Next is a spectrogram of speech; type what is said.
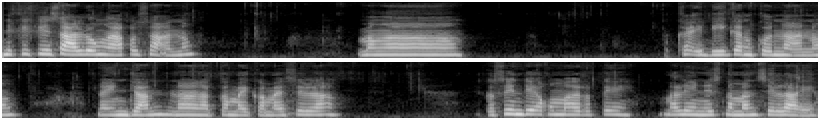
Nikikisalo nga ako sa ano, mga kaibigan ko na ano, na Indian, na nagkamay-kamay sila. Kasi hindi ako marte. Malinis naman sila eh.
